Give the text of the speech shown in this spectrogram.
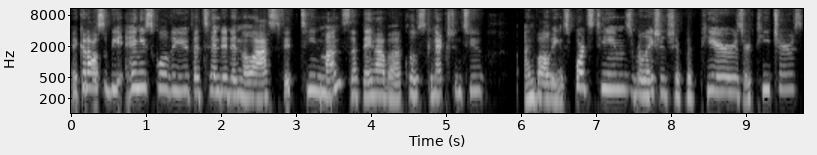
It could also be any school the youth attended in the last 15 months that they have a close connection to involving sports teams, relationship with peers or teachers.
